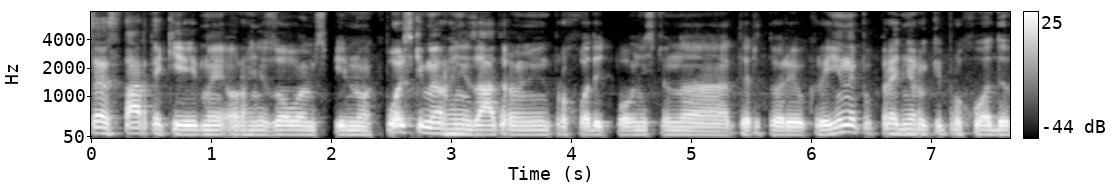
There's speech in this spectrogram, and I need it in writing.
Це старт, який ми організовуємо спільно з польськими організаторами. Він проходить повністю на території України. Попередні роки проходив.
